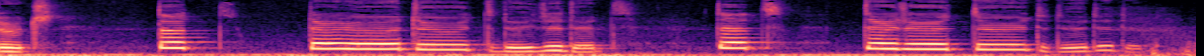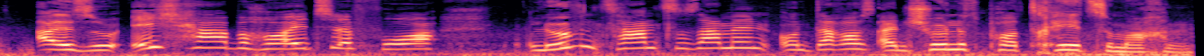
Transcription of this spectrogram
Düt. Düt. Also, ich habe heute vor, Löwenzahn zu sammeln und daraus ein schönes Porträt zu machen.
